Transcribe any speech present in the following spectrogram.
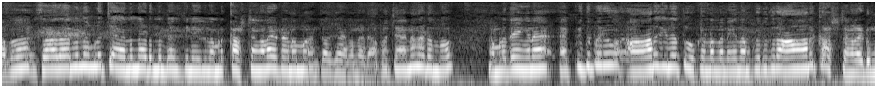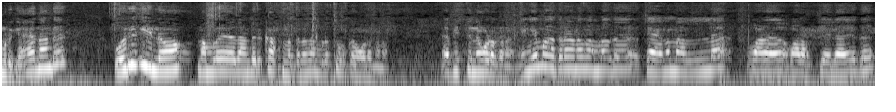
അപ്പോൾ സാധാരണ നമ്മൾ ചേന വെച്ചിട്ടുണ്ടെങ്കിൽ നമ്മൾ കഷ്ടങ്ങളായിട്ടാണ് ചേന നടുക. അപ്പോൾ ചേന നടുമ്പോൾ നമ്മളിത് എങ്ങനെ ഇപ്പം ഇതിപ്പോൾ ഒരു ആറ് കിലോ തൂക്കണമെന്നുണ്ടെങ്കിൽ നമുക്കൊരു ആറ് കഷ്ടങ്ങളായിട്ട് മുറിക്കാം. ഏതാണ്ട് ഒരു കിലോ നമ്മൾ ഏതാണ്ട് ഒരു കഷ്ണത്തിന് നമ്മൾ തൂക്കം കൊടുക്കണം. വിത്തിന് കൊടുക്കണം. എങ്കിൽ മാത്രമാണ് നമ്മളത് ചേന നല്ല വള- വളർച്ചയിൽ അതായത്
